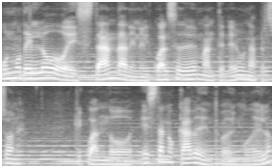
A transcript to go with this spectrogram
un modelo estándar en el cual se debe mantener una persona que cuando ésta no cabe dentro del modelo,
